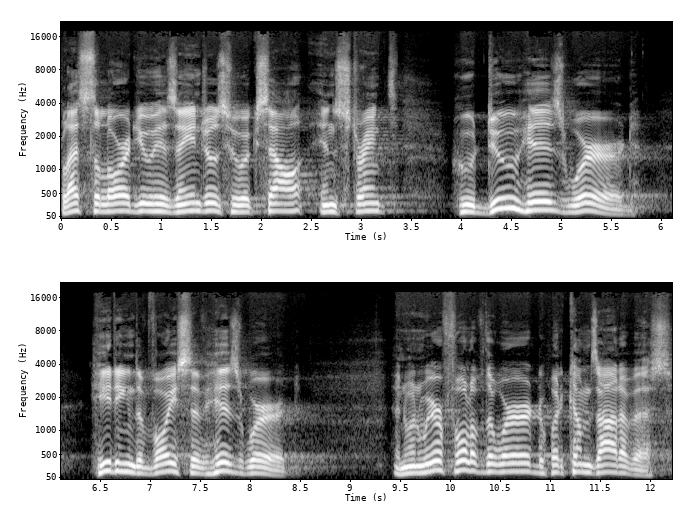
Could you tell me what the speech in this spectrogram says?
Bless the Lord, you his angels who excel in strength, who do his word heeding the voice of His Word. And when we're full of the Word, what comes out of us?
